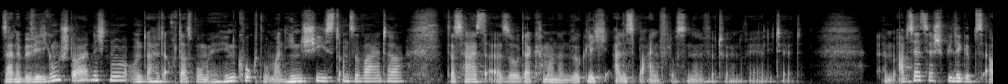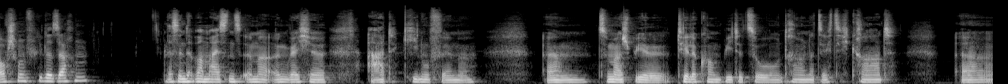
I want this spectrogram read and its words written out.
seine Bewegung steuert nicht nur und halt auch das, wo man hinguckt, wo man hinschießt und so weiter. Das heißt also, da kann man dann wirklich alles beeinflussen in der virtuellen Realität. Ähm, abseits der Spiele gibt es auch schon viele Sachen. Das sind aber meistens immer irgendwelche Art Kinofilme. Ähm, zum Beispiel Telekom bietet so 360 Grad äh,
